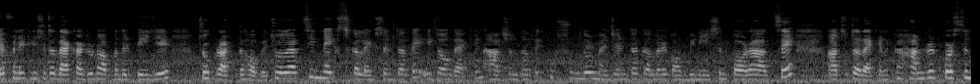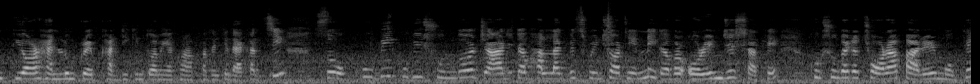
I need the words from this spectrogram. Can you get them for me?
ডেফিনেটলি সেটা দেখার জন্য আপনাদের পেজে চোখ রাখতে হবে। চলে যাচ্ছি নেক্সট কালেকশনটাতে এটাও দেখেন, আঁচলটাতে খুব সুন্দর ম্যাজেন্টা কালারের কম্বিনেশন করা আছে। আঁচলটা দেখেন hundred percent pure handloom crepe khadi কিন্তু আমি এখন আপনাদেরকে দেখাচ্ছি। সো খুবই খুবই সুন্দর। যার যেটা ভালো লাগবে স্ক্রিনশট নিন। এটা আবার অরেঞ্জের সাথে। খুব সুন্দর একটা চড়া পাড়ের মধ্যে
